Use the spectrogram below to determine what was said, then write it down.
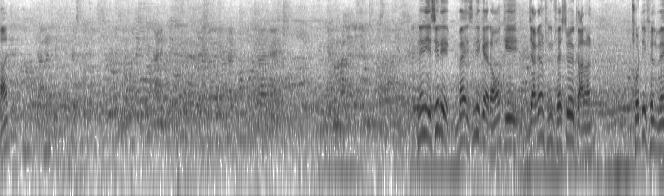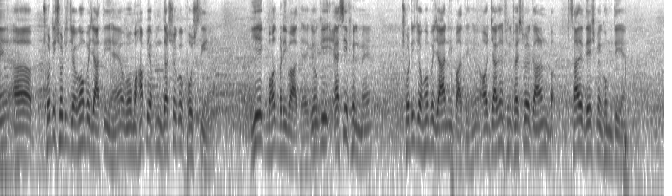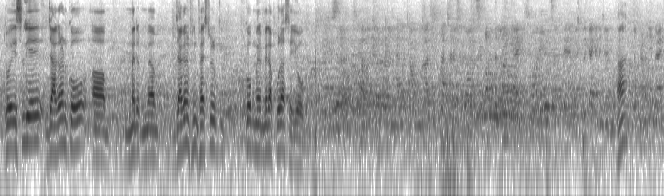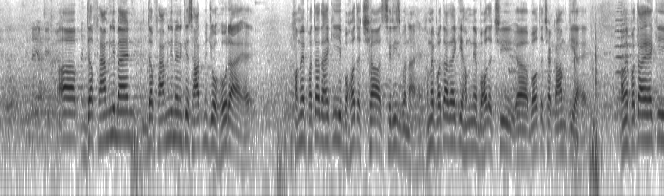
हाँ जी? नहीं नहीं, इसीलिए मैं इसलिए कह रहा हूँ कि जागरण फ़िल्म फेस्टिवल के कारण छोटी फ़िल्में छोटी छोटी जगहों पर जाती हैं, वो वहाँ पे अपने दर्शकों को खोजती हैं। ये एक बहुत बड़ी बात है, क्योंकि ऐसी फ़िल्में छोटी जगहों पर जा नहीं पाती हैं और जागरण फ़िल्म फेस्टिवल के कारण सारे देश में घूमती हैं। तो इसलिए जागरण को मेरे जागरण फ़िल्म फेस्टिवल को मेरा पूरा सहयोग है। The family man the family man के साथ में जो हो रहा है, हमें पता था कि ये बहुत अच्छा सीरीज़ बना है। हमें पता था कि हमने बहुत अच्छी बहुत अच्छा काम किया है। हमें पता है कि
